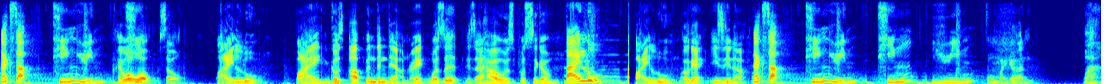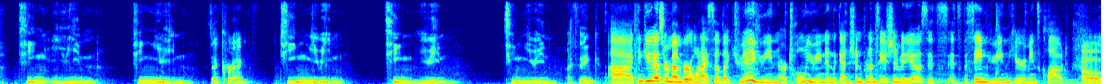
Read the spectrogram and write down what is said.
Next up, ting yun. Hey, whoa, whoa. So, Bai Lu. Bai goes up and then down, right? Was it? Is that how it was supposed to go? Bai lu. Bai Lu. Okay, easy enough. Next up, ting yun, ting yun. Oh my god. What? Ting Yun. Ting Yun. Is that correct? Ting Yun. Ting Yun. Ting Yun, I think. Uh, I think you guys remember when I said like jue yun or tong yun in the Genshin pronunciation videos. It's it's the same yun here. It means cloud. Oh,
